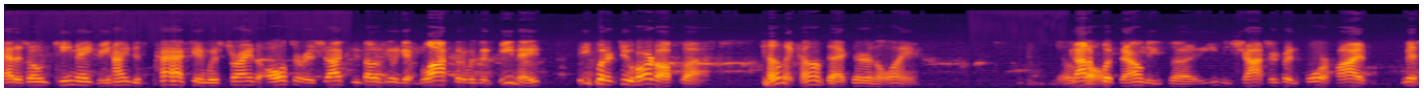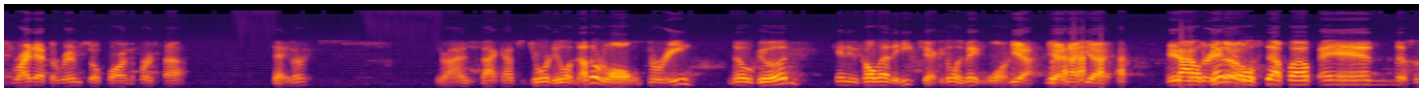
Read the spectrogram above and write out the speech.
had his own teammate behind his back and was trying to alter his shot because he thought it was going to get blocked, but it was a teammate. He put it too hard offside. Ton of contact there in the lane. No Got to put down these uh, easy shots. There's been four or five missed right at the rim so far in the first half. Taylor drives back out to Jordan Hill. Another long three. No good. Can't even call that a heat check. It only made one. Yeah, yeah, not yet. Here's Kyle three, Taylor though. will step up and miss a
